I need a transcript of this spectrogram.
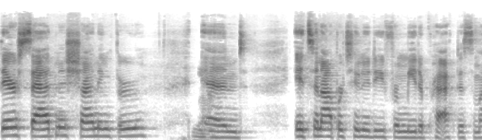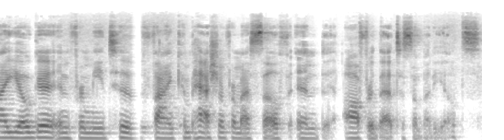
their sadness shining through. And it's an opportunity for me to practice my yoga and for me to find compassion for myself and offer that to somebody else.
